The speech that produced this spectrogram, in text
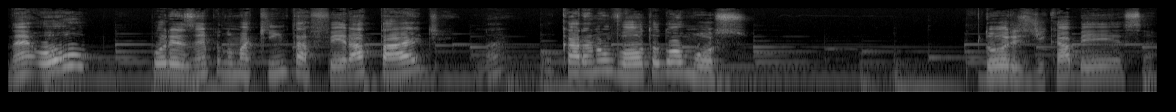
Né? Ou, por exemplo, numa quinta-feira à tarde, né? o cara não volta do almoço. Dores de cabeça.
